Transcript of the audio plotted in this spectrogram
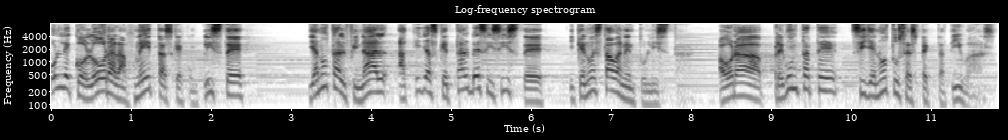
ponle color a las metas que cumpliste y anota al final aquellas que tal vez hiciste y que no estaban en tu lista. Ahora pregúntate si llenó tus expectativas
